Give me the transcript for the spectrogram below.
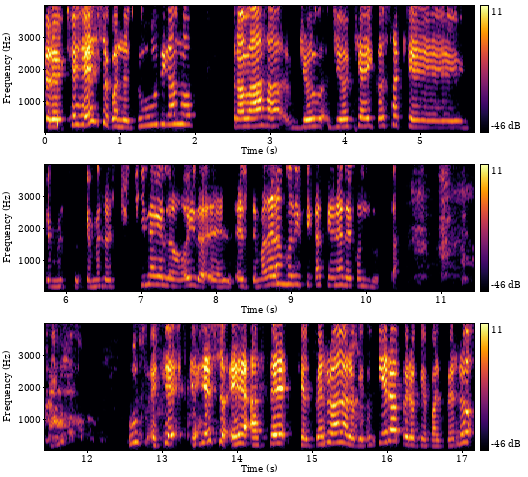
pero es que es eso, cuando tú, digamos, trabajas, yo, yo es que hay cosas que, que, me, que me rechinan en los oídos, el, el, tema de las modificaciones de conducta. Uf, es que es eso, es hacer que el perro haga lo que tú quieras, pero que para el perro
